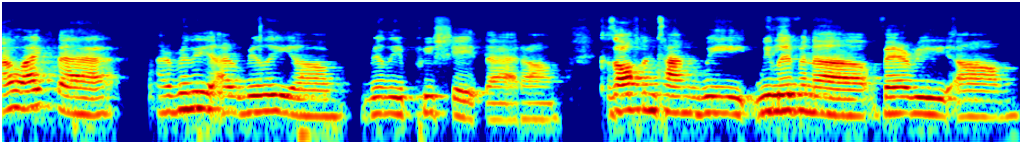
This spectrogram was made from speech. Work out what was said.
i like that I really, I really, um, really appreciate that. Because um, oftentimes we we live in a very um,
